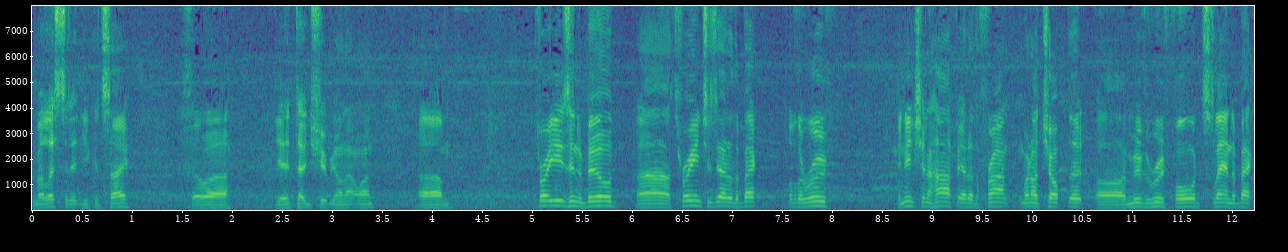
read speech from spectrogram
molested it, you could say. So uh, yeah, don't shoot me on that one. Um, three years in the build, uh, three inches out of the back of the roof, an inch and a half out of the front. When I chopped it, I moved the roof forward, slammed the back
